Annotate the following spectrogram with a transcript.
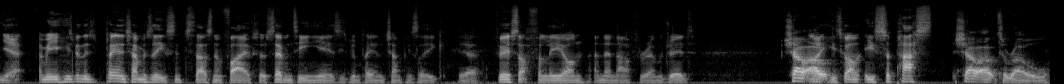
Yeah. I mean, he's been playing the Champions League since 2005, so 17 years he's been playing the Champions League. Yeah. First off for Lyon, and then now for Real Madrid. Shout Like, out, he's gone. He's surpassed. Shout out to Raul.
